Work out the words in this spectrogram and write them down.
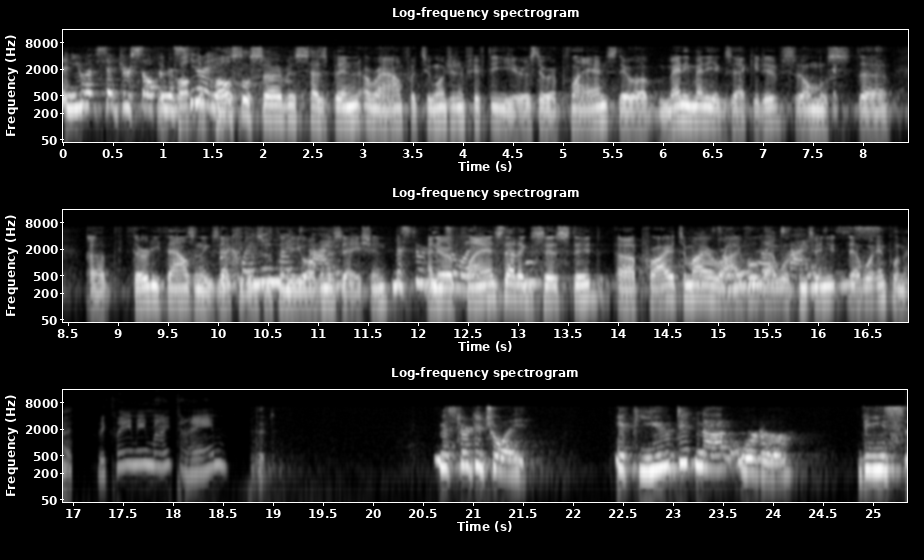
and you have said yourself in this po- hearing. The Postal Service has been around for 250 years. There are plans. There are many, many executives, almost. Uh, uh, 30,000 executives within the organization, Mr. and there are plans that existed uh, prior to my arrival that were time, continued, that were implemented. Reclaiming my time. Mr. DeJoy, if you did not order these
